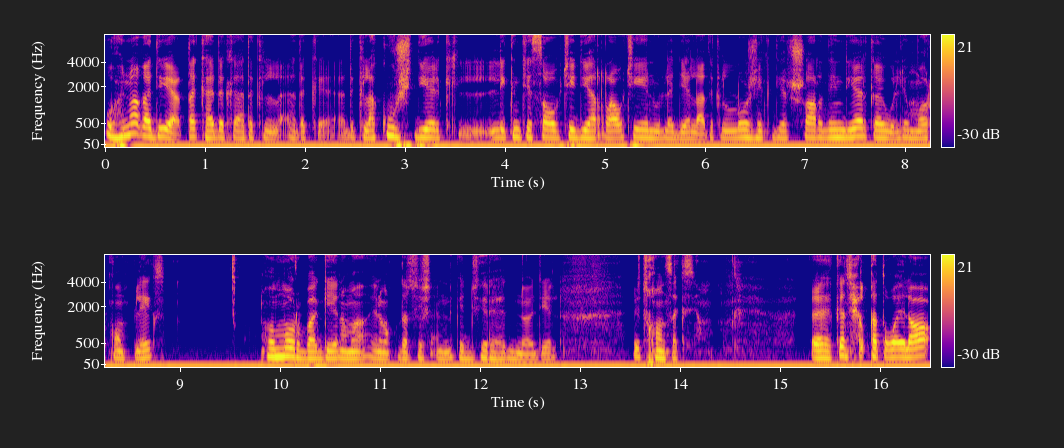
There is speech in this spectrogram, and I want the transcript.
وهنا غادي يعطيك هذاك هذاك هذاك هذاك la couche ديالك اللي كنتي صاوبتي ديال ال routing ولا ديال هذاك ال logic ديال ال sharding ديالك غيولي more complex و more buggy إلا ما إلا ما قدرتيش إنك تجيري هذا النوع ديال les transactions آه كانت حلقة طويلة.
